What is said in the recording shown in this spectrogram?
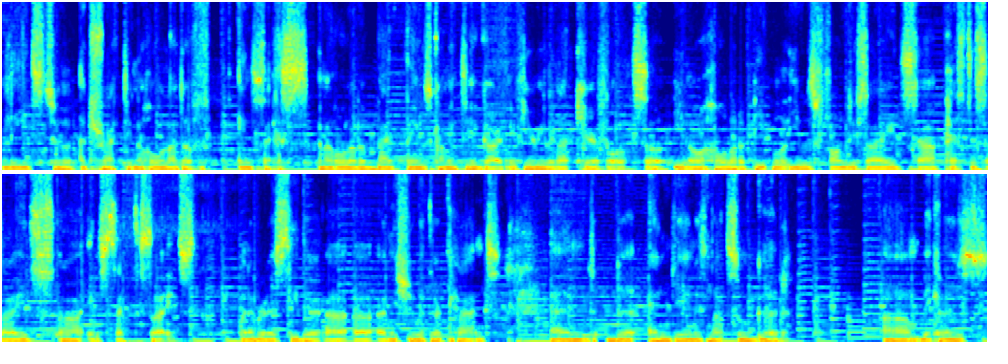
leads to attracting a whole lot of insects and a whole lot of bad things coming to your garden if you're really not careful. So, you know, a whole lot of people use fungicides, uh, pesticides, uh, insecticides whenever they see their, uh, uh an issue with their plant. And the end game is not so good um, because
